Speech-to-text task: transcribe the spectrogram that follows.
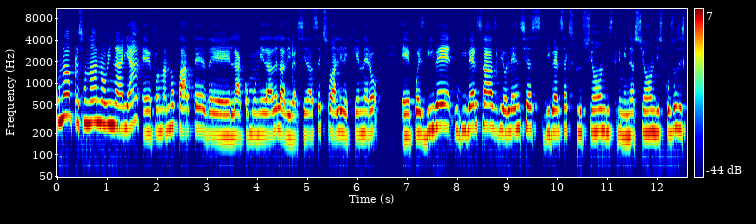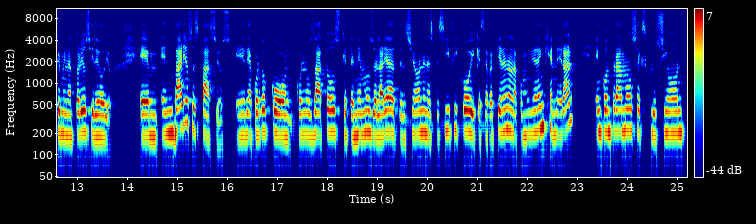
una persona no binaria eh, formando parte de la comunidad de la diversidad sexual y de género eh, pues vive diversas violencias, diversa exclusión, discriminación, discursos discriminatorios y de odio em, en varios espacios, eh, de acuerdo con, con, los datos que tenemos del área de atención en específico y que se refieren a la comunidad en general, encontramos exclusión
